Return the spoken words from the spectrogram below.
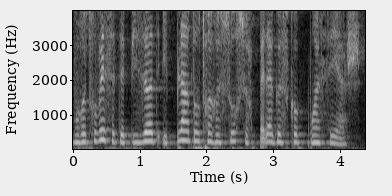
Vous retrouvez cet épisode et plein d'autres ressources sur pédagoscope.ch.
